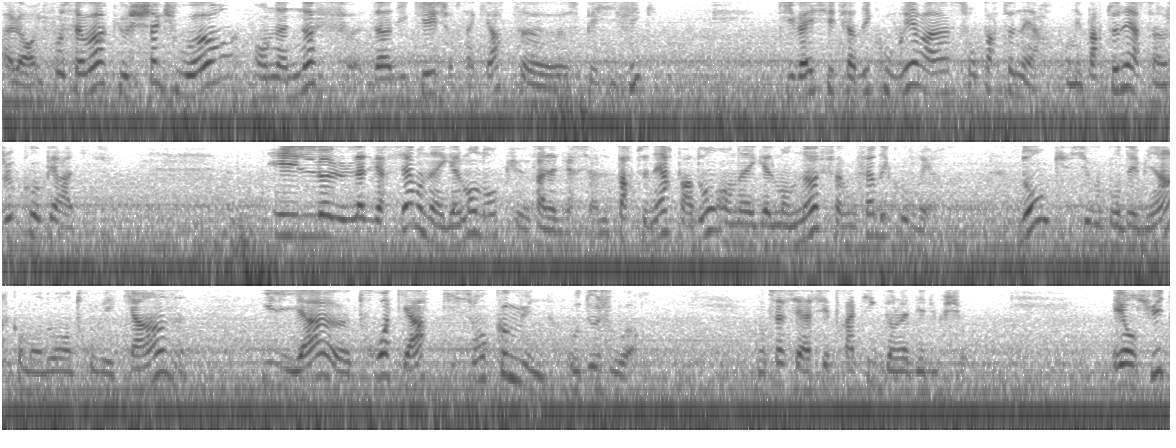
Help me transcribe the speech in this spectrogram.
Alors il faut savoir que chaque joueur en a 9 d'indiqués sur sa carte euh, spécifique qui va essayer de faire découvrir à son partenaire. On est partenaire, c'est un jeu coopératif. Et l'adversaire, on a également donc, enfin l'adversaire, le partenaire, pardon, on a également 9 à vous faire découvrir. Donc, si vous comptez bien, comme on doit en trouver 15, il y a euh, trois cartes qui sont communes aux deux joueurs. Donc ça c'est assez pratique dans la déduction. Et ensuite,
